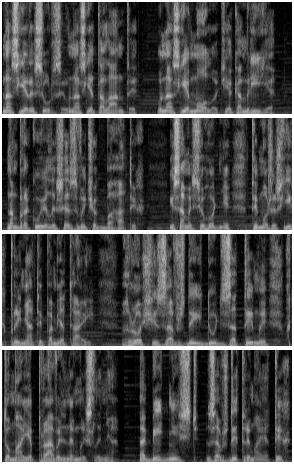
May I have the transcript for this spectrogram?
нас є ресурси, у нас є таланти, у нас є молодь, яка мріє. Нам бракує лише звичок багатих. І саме сьогодні ти можеш їх прийняти, пам'ятай. Гроші завжди йдуть за тими, хто має правильне мислення. А бідність завжди тримає тих,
